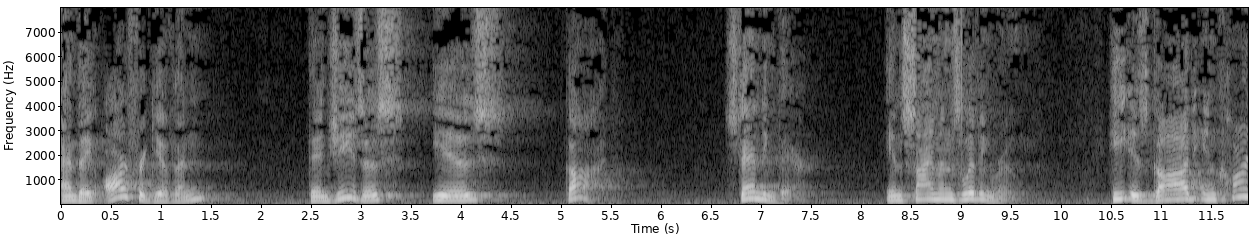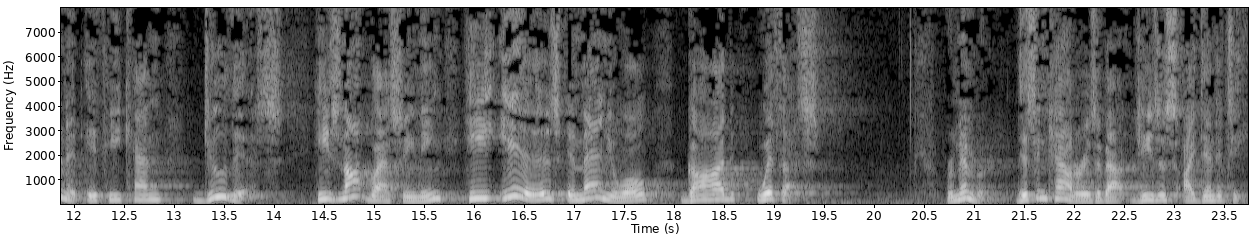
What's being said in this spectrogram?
and they are forgiven, then Jesus is God standing there in Simon's living room. He is God incarnate if he can do this. He's not blaspheming. He is Emmanuel, God with us. Remember, this encounter is about Jesus' identity.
